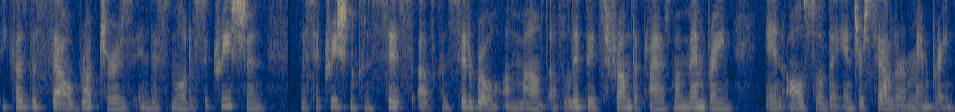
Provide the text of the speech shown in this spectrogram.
Because the cell ruptures in this mode of secretion, the secretion consists of considerable amount of lipids from the plasma membrane and also the intercellular membrane.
